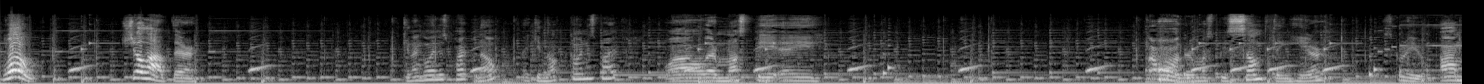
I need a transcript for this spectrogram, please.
Whoa! Chill out there! Can I go in this pipe? No, I cannot go in this pipe. Well, there must be a... Oh, there must be something here. Screw you. Um,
